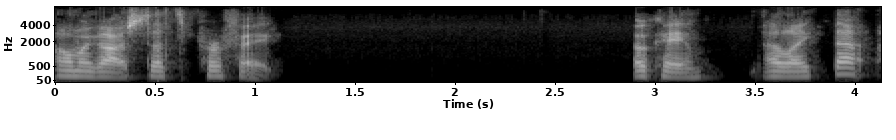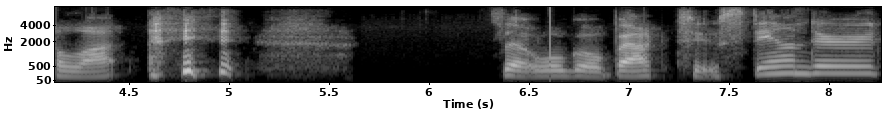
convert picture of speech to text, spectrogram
Oh my gosh, that's perfect. Okay, I like that a lot. so we'll go back to standard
